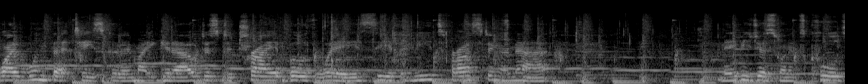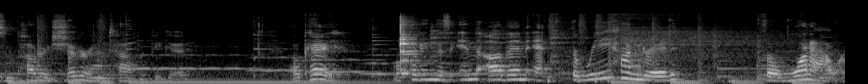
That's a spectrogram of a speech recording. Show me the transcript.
why wouldn't that taste good? I might get out just to try it both ways, see if it needs frosting or not. Maybe just when it's cooled, some powdered sugar on top would be good. Okay, we're putting this in the oven at 300 for one hour.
